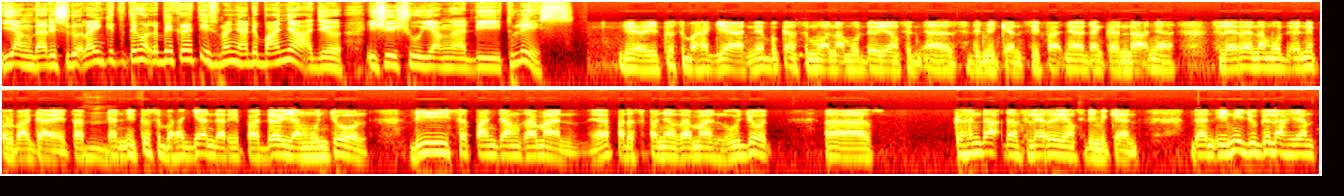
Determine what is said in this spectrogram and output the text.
yang dari sudut lain kita tengok lebih kreatif sebenarnya ada banyak aja isu isu yang uh, ditulis. Ya, itu sebahagian. Ya, bukan semua anak muda yang uh, sedemikian sifatnya dan kehendaknya. Selera anak muda ini pelbagai. Hmm. Dan itu sebahagian daripada yang muncul di sepanjang zaman. Ya, pada sepanjang zaman wujud uh, kehendak dan selera yang sedemikian. Dan ini jugalah yang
